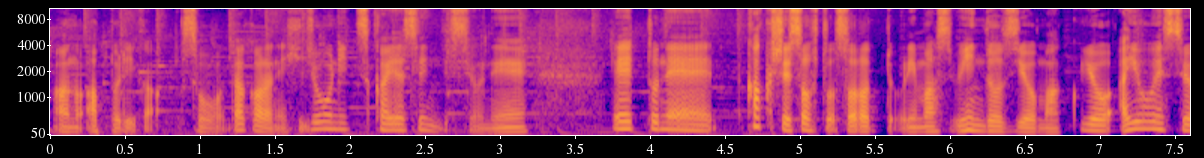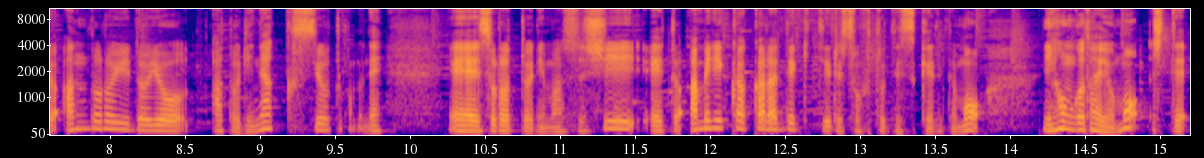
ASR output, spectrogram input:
あの、アプリが。そう。だからね、非常に使いやすいんですよね。えっとね、各種ソフト揃っております。Windows 用、Mac 用、iOS 用、Android 用、あと Linux 用とかもね、えー、揃っておりますし、えっと、アメリカからできているソフトですけれども、日本語対応もして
